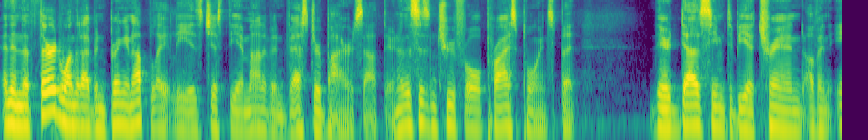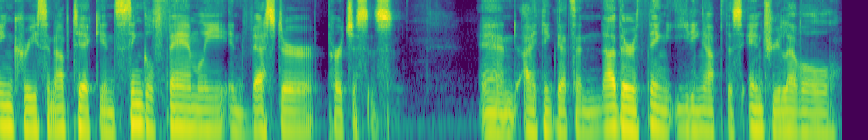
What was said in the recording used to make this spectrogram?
And then the third one that I've been bringing up lately is just the amount of investor buyers out there. Now, this isn't true for all price points, but there does seem to be a trend of an increase and uptick in single family investor purchases. And I think that's another thing eating up this entry level.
